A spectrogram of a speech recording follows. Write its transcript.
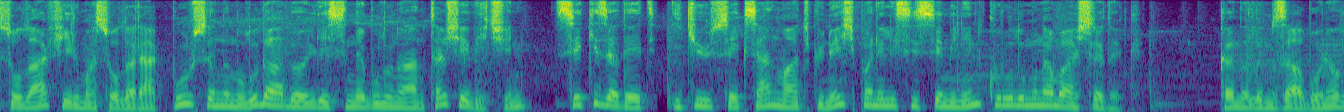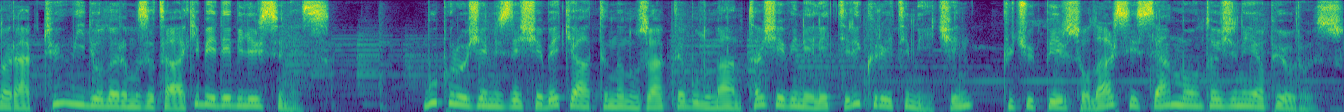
solar firması olarak Bursa'nın Uludağ bölgesinde bulunan Taşev için 8 adet 280 watt güneş paneli sisteminin kurulumuna başladık. Kanalımıza abone olarak tüm videolarımızı takip edebilirsiniz. Bu projemizde şebeke hattından uzakta bulunan Taşev'in elektrik üretimi için küçük bir solar sistem montajını yapıyoruz.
